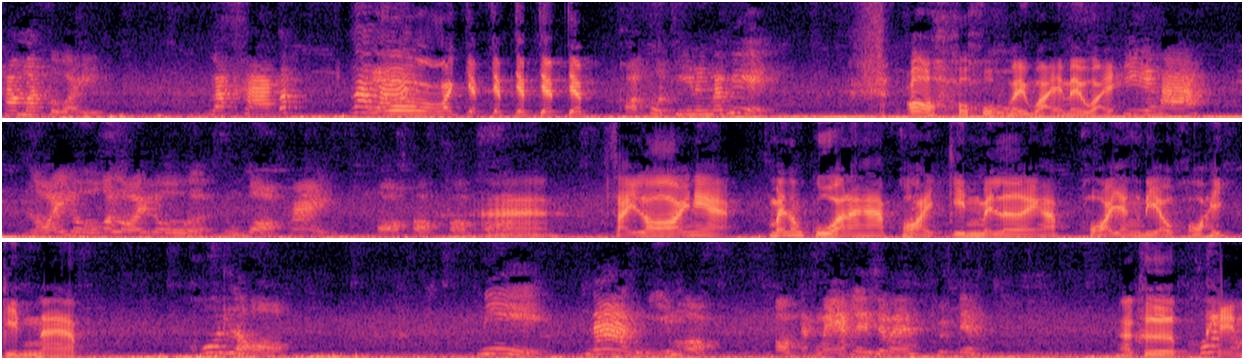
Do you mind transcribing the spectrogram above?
ทำมาสวย ราคาก็น่ารัโอ้กยเจ็บเจ็บเจ็บเจ็บเจ็บขอสุดทีนึงนะพี่ โอ้โหไม่ไหวไม่ไหวพี่คะร้อยโลก็ร้อยโลเหอะหนูบอกให้ขอขอขอขออ่าไซส์ร้อยเนี่ย ไม่ต้องกลัวนะครับ ขอให้กินไปเลยครับ ขออย่างเดียวขอให้กินนะครับโคตรหล่อนี่หน้าหนูยิ้มออกออกจากแมสเลยใช่ไหมชุดเนี้ยก็คือเพน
